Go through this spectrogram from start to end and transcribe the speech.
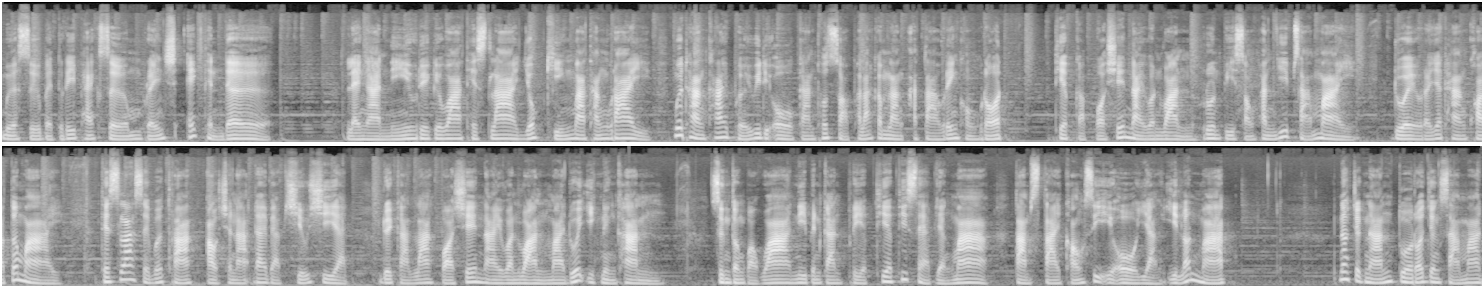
เมื่อซื้อแบตเตอรี่แพ็กเสริม Range Extender และงานนี้เรียกได้ว่าเทสลายกขิงมาทั้งไร่ เมื่อทางค่ายเผยวิดีโอการทดสอบพละกำลังอัตราเร่งของรถ เทียบกับ Porsche 911 รุ่นปี 2023 ใหม่ ด้วยระยะทางควอเตอร์ไมล์ Tesla Cybertruck เอาชนะได้แบบชิวเฉียด ด้วยการลาก Porsche 911 มาด้วยอีกหนึ่งคัน ซึ่งต้องบอกว่านี่เป็นการเปรียบเทียบที่แสบอย่างมาก ตามสไตล์ของ CEO อย่างอีลอน มัสนอกจากนั้นตัวรถยังสามารถ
